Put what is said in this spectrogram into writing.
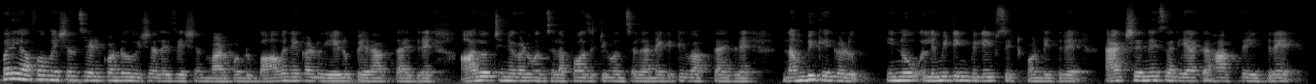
ಬರೀ ಅಫರ್ಮೇಷನ್ಸ್ ಹೇಳ್ಕೊಂಡು ವಿಜುವಲೈಸೇಷನ್ ಮಾಡಿಕೊಂಡು, ಭಾವನೆಗಳು ಏರುಪೇರಾಗ್ತಾ ಇದ್ರೆ, ಆಲೋಚನೆಗಳು ಒಂದ್ಸಲ ಪಾಸಿಟಿವ್ ಒಂದ್ಸಲ ನೆಗೆಟಿವ್ ಆಗ್ತಾ ಇದ್ರೆ, ನಂಬಿಕೆಗಳು, ಇನ್ನು ಲಿಮಿಟಿಂಗ್ ಬಿಲೀಫ್ಸ್ ಇಟ್ಕೊಂಡಿದ್ರೆ ಆ್ಯಕ್ಷನ್ನೇ ಸರಿಯಾಗಿ ಹಾಕದೇ ಇದ್ದರೆ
